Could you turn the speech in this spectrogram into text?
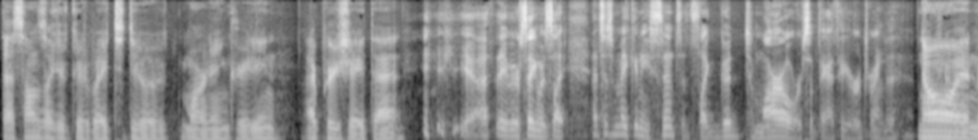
that sounds like a good way to do a morning greeting. I appreciate that. yeah, they were saying it was like that doesn't make any sense. It's like good tomorrow or something. I think they were trying to. No, and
